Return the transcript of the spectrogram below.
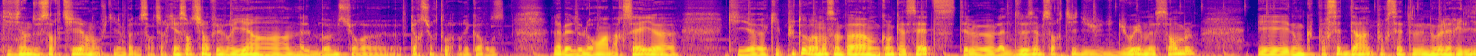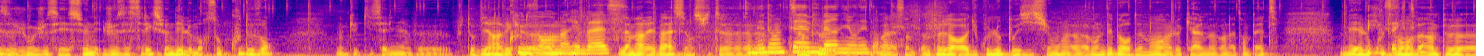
qui vient de sortir, non, qui vient pas de sortir, qui a sorti en février un album sur euh, Cœur sur Toi Records, label de Laurent à Marseille, euh, qui, euh, qui est plutôt vraiment sympa, en cassette. C'était la deuxième sortie du, du duo, il me semble. Et donc pour cette, dernière- pour cette nouvelle release, je, moi, je, vous ai sélectionné, je vous ai sélectionné le morceau Coup de vent, donc euh, qui s'aligne un peu plutôt bien avec Coup de vent, marée basse. la marée basse et ensuite. On est dans le thème, peu- Bernie, on est dans Voilà, c'est un, un peu genre du coup de l'opposition avant le débordement, le calme avant la tempête. Mais le coup de vent va un peu euh,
